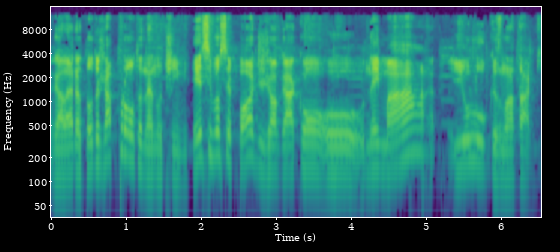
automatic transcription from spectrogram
a galera toda já pronta, né, no time. Esse você pode jogar com o Neymar e o Lucas no ataque.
